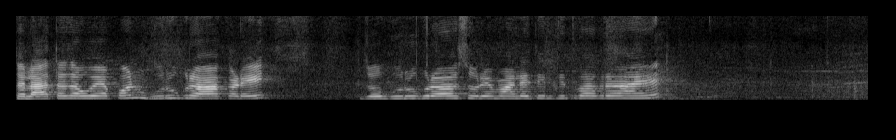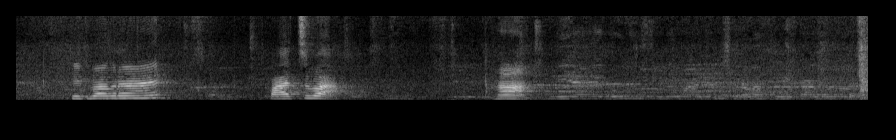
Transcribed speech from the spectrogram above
चला आता जाऊया आपण गुरुग्रहाकडे. जो गुरुग्रह सूर्यमालेतील कितवा ग्रह आहे? कितवा ग्रह आहे? पाचवा. हां. मी आहे दोन सूर्यमालेतील सर्वात मोठा ग्रह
